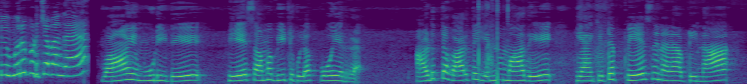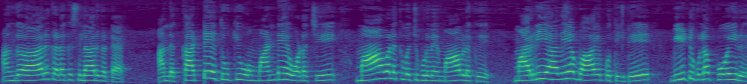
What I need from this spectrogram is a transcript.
திமிரு பிடிச்சவங்க. வாயை மூடிட்டு பேசாம வீட்டுக்குள்ள போயிடுற. அடுத்த வார்த்தை என்ன மாதிரி என்கிட்ட பேசுன அப்படின்னா அங்கே ஆறு கிடக்கு சிலாறு கட்டை. அந்த கட்டையை தூக்கி உன் மண்டையை உடச்சி மாவிளக்கு வச்சு போடுவேன் மாவிளக்கு. மரியாதையாக வாயை பொத்திக்கிட்டு வீட்டுக்குள்ளே போயிரு.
